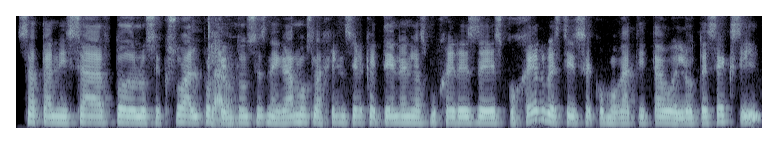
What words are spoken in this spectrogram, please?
satanizar todo lo sexual porque claro. entonces negamos la agencia que tienen las mujeres de escoger vestirse como gatita o elote sexy,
